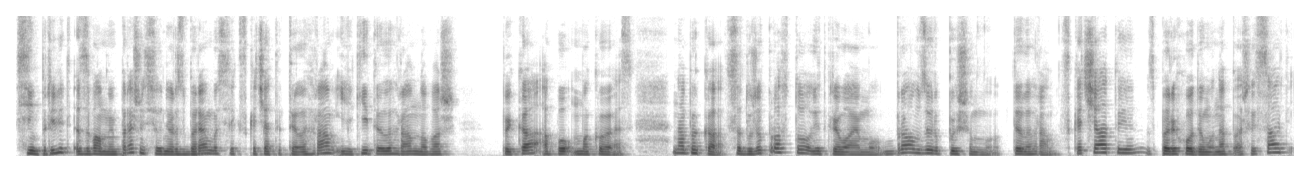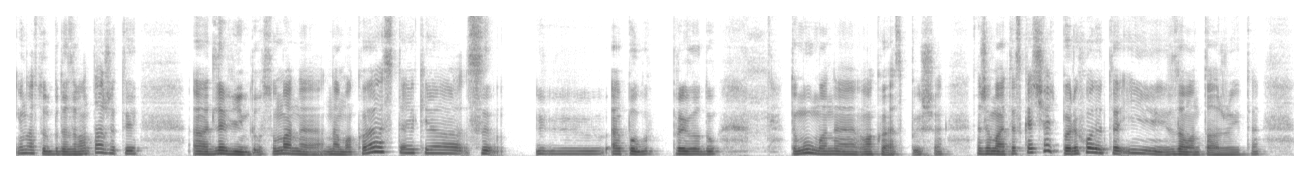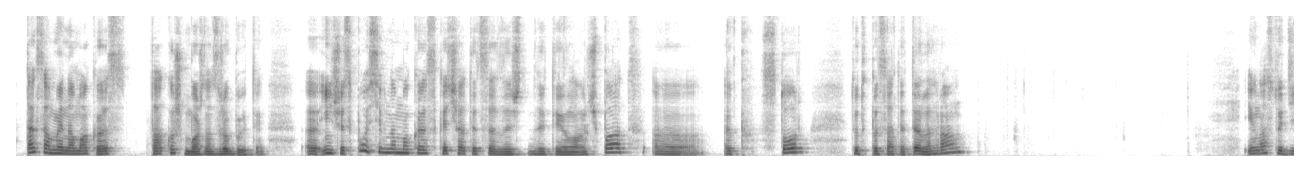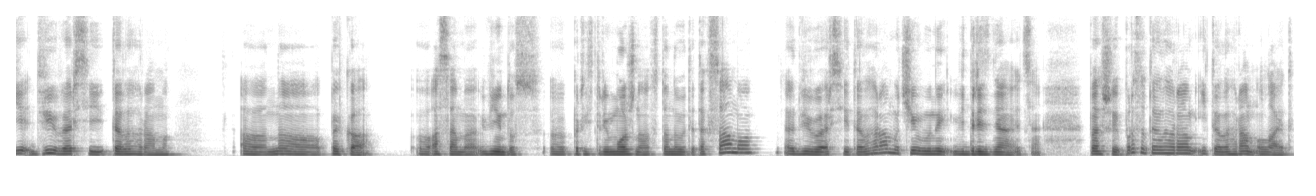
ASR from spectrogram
Всім привіт! З вами Impression. Сьогодні розберемося, як скачати Telegram і який Telegram на ваш ПК або macOS. На ПК все дуже просто. Відкриваємо браузер, пишемо Telegram скачати, переходимо на перший сайт, і у нас тут буде завантажити е, для Windows. У мене на macOS, так як я з е, Apple приладу. Тому в мене macOS пише. Нажимаєте скачати, переходите і завантажуєте. Так само і на macOS також можна зробити. Е, Інший спосіб на macOS скачати це зайти в Launchpad, е, App Store, тут вписати Telegram. І в нас тут є дві версії Telegram. Е, На ПК, а саме Windows пристрій можна встановити так само. Дві версії Telegram, чим вони відрізняються. Перший просто Telegram і Telegram Lite.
